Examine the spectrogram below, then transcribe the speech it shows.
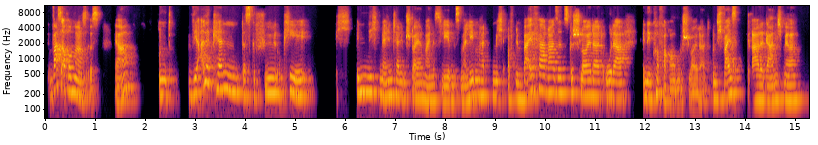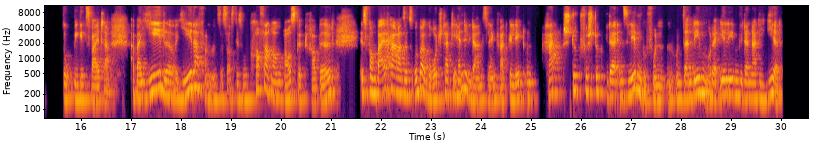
was auch immer es ist. Ja. Und wir alle kennen das Gefühl, okay, ich bin nicht mehr hinter dem Steuer meines Lebens. Mein Leben hat mich auf den Beifahrersitz geschleudert oder in den Kofferraum geschleudert. Und ich weiß gerade gar nicht mehr, so, wie geht's weiter? Aber jede, jeder von uns ist aus diesem Kofferraum rausgekrabbelt, ist vom Beifahrersitz rübergerutscht, hat die Hände wieder ans Lenkrad gelegt und hat Stück für Stück wieder ins Leben gefunden und sein Leben oder ihr Leben wieder navigiert.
